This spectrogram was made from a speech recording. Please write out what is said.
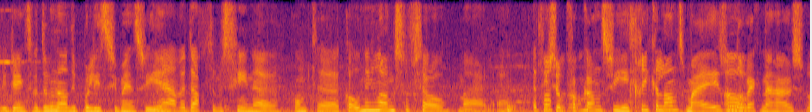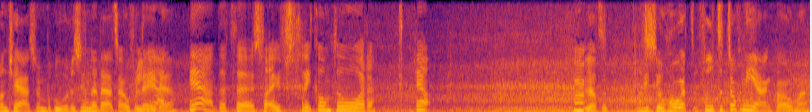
U denkt, wat doen al die politiemensen hier? Ja, we dachten misschien uh, komt de koning langs of zo. Maar, uh, het hij is op vakantie in Griekenland, maar hij is oh. onderweg naar huis. Want ja, zijn broer is inderdaad overleden. Ja, ja dat is wel even schrik om te horen. Ja. Dat het, hoort, voelt het toch niet aankomen.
